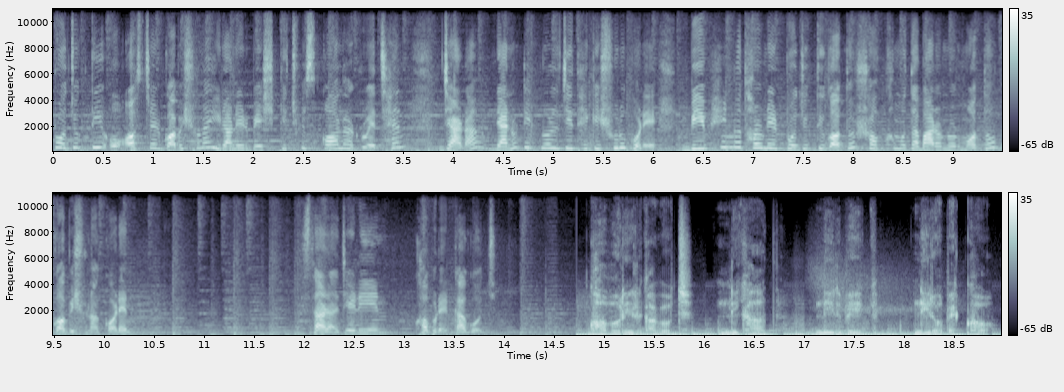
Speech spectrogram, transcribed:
প্রযুক্তি ও অস্ত্রের গবেষণায় ইরানের বেশ কিছু স্কলার রয়েছেন যারা ন্যানো টেকনোলজি থেকে শুরু করে বিভিন্ন ধরনের প্রযুক্তিগত সক্ষমতা বাড়ানোর মতো গবেষণা করেন। সারা জেরিন, খবরের কাগজ। খবরের কাগজ, নিখাদ, নির্ভীক, নিরপেক্ষ।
